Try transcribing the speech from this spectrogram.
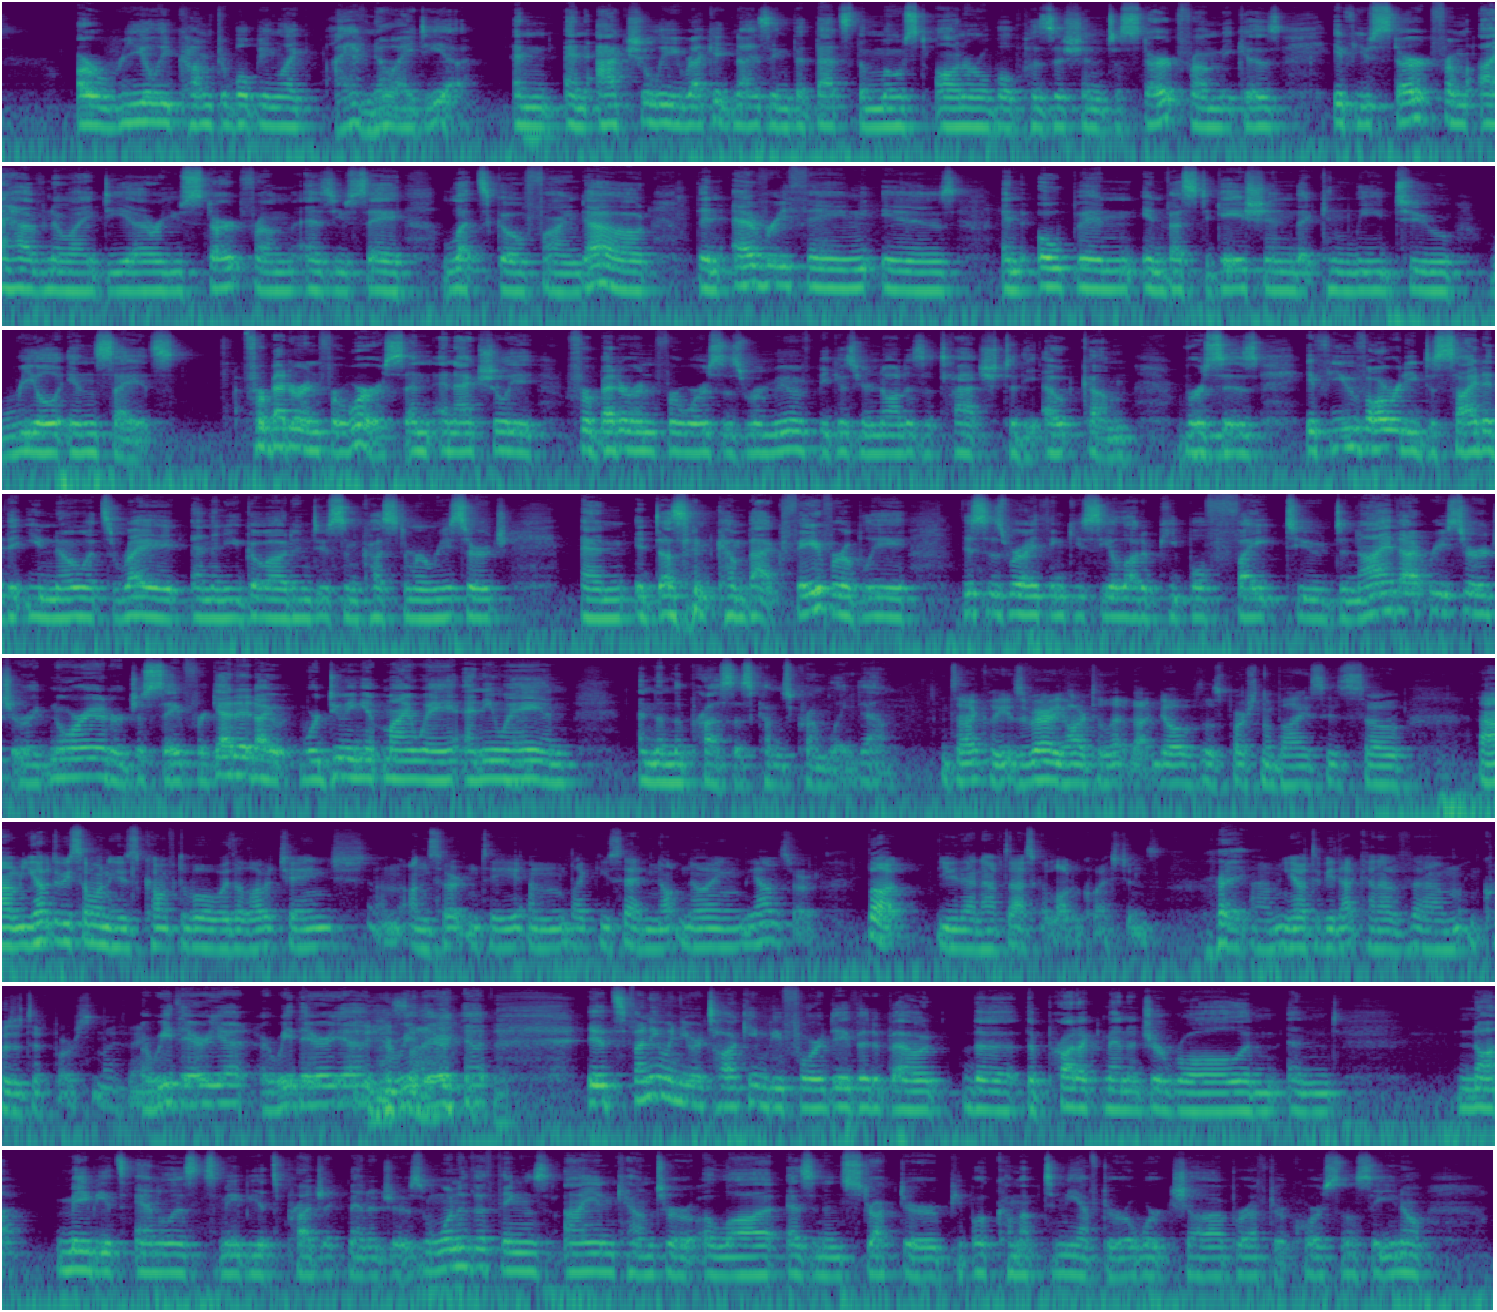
are really comfortable being like i have no idea and and actually recognizing that that's the most honorable position to start from because if you start from i have no idea or you start from as you say let's go find out then everything is an open investigation that can lead to real insights for better and for worse. And and actually for better and for worse is removed because you're not as attached to the outcome versus if you've already decided that you know what's right and then you go out and do some customer research and it doesn't come back favorably this is where i think you see a lot of people fight to deny that research or ignore it or just say forget it. I, we're doing it my way anyway and and then the process comes crumbling down. Exactly. It's very hard to let that go of those personal biases. So um, you have to be someone who's comfortable with a lot of change and uncertainty and like you said not knowing the answer. But you then have to ask a lot of questions Right. Um, you have to be that kind of um, inquisitive person, I think. Are we there yet? Are we there yet? Are we there yet? It's funny when you were talking before, David, about the the product manager role and and not maybe it's analysts, maybe it's project managers. One of the things I encounter a lot as an instructor, people come up to me after a workshop or after a course and they'll say, you know,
